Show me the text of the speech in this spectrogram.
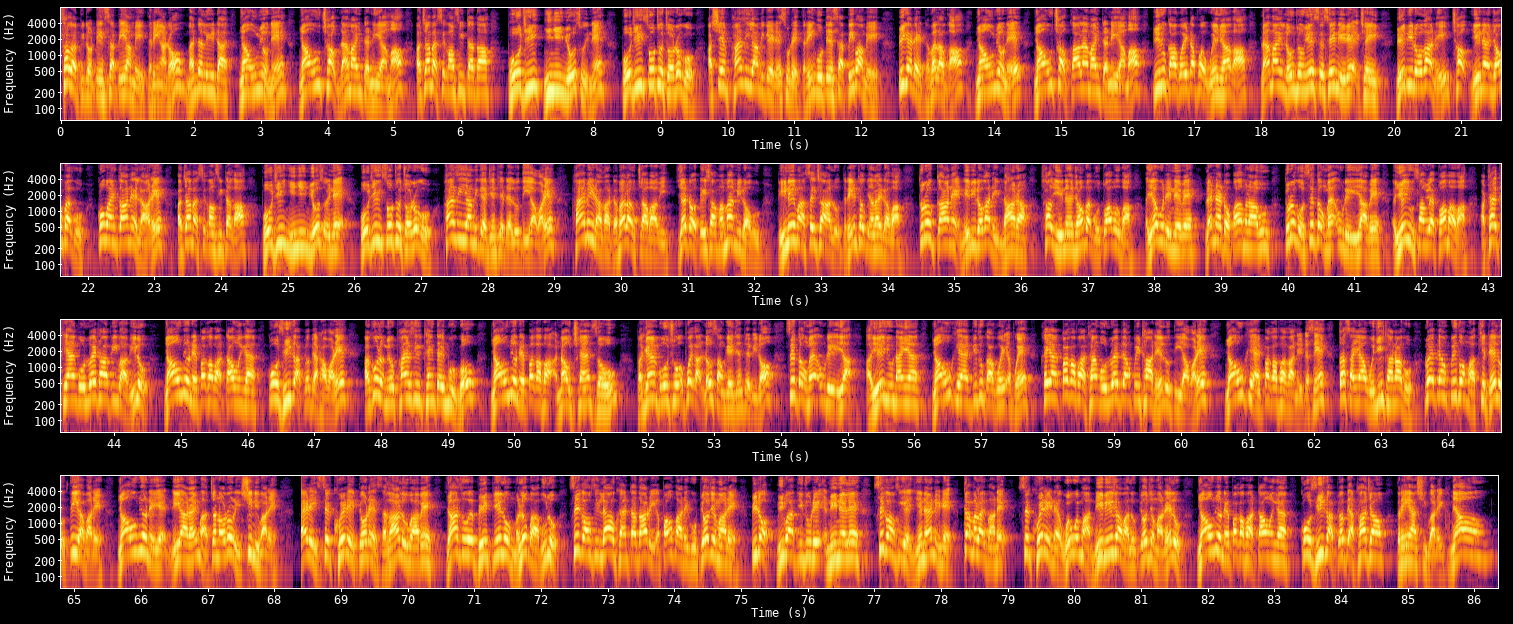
ဆက်လက်ပြီးတော့တင်ဆက်ပေးရမယ့်သတင်းကတော့မန္တလေးတိုင်းညောင်ဦးမြို့နယ်ညောင်ဦး6လမ်းပိုင်းတနေရာမှာအကြမ်းဖက်စစ်ကောင်စီတပ်သားဗိုလ်ကြီးညီညီမျိုးဆွေနဲ့ဗိုလ်ကြီးစိုးထွတ်ကျော်တို့ကိုအရှင်ဖမ်းဆီးရမိခဲ့တယ်ဆိုတဲ့သတင်းကိုတင်ဆက်ပေးပါမယ်။ပြီးခဲ့တဲ့တပတ်လောက်ကညောင်ဦးမြို့နယ်ညောင်ဦး6ကားလမ်းပိုင်းတနေရာမှာပြည်သူ့ကာကွယ်ရေးတပ်ဖွဲ့ဝင်များကလမ်းပိုင်းလုံခြုံရေးစစ်ဆေးနေတဲ့အချိန်နေပြည်တော်ကနေ6ရေနံချောင်းဘက်ကိုကိုပိုင်ကားနဲ့လာတဲ့အကြမ်းဖက်စစ်ကောင်စီတပ်ကဗိုလ်ကြီးညီညီမျိုးဆွေနဲ့ဗိုလ်ကြီးစိုးထွတ်ကျော်တို့ကိုဖမ်းဆီးရမိခဲ့ခြင်းဖြစ်တယ်လို့သိရပါတယ်။ဖမ်းမိတာကတပတ်လောက်ကြာပါပြီ။ရက်တော့တေချာမမှတ်မိတော့ဘူး။ဒီနေ့မှစိတ်ချရလို့သတင်းထုတ်ပြန်လိုက်တာပါ။သူတို့ကားနဲ့နေပြည်တော်ကနေလာတာ6ရေနံချောင်းဘက်ကိုတွားဖို့ပါ။အရက်ဝတ်တွေနဲ့ပဲလက်နက်တော့ပါမလာဘူး။သူတို့ကိုစစ်တုံးမန်းဥတွေရပဲအရေးယူဆောင်ရွက်သွားမှာပါ။အထက်ခရိုင်ကိုလွှဲထားပြီးပါပြီလို့ညောင်ဦးမြို့နယ်ပကပတာဝန်ခံကိုစည်းကပြောပြထားပါတယ်။အခုလိုမျိုးဖမ်းဆီးထိမ့်သိမ်းမှုကိုညောင်ဦးမြို့နယ်ပကပအနောက်ချမ်းစုံ ပကံဘိုးချိုအဖွဲ့ကလှုပ်ဆောင်ခဲ့ခြင်းဖြစ်ပြီးတော့စစ်တုံးမဲဥတွေအရအရေးယူနိုင်ရန်ညောင်ဦးခရိုင်ပြည်သူ့ကာကွယ်ရေးအဖွဲ့ခရိုင်ပကဖထံကိုလွှဲပြောင်းပေးထားတယ်လို့သိရပါတယ်။ညောင်ဦးခရိုင်ပကဖကနေတဆင်တပ်ဆိုင်ရာဝန်ကြီးဌာနကိုလွှဲပြောင်းပေးသွားမှာဖြစ်တယ်လို့သိရပါတယ်။ညောင်ဦးမြို့နယ်ရဲ့နေရာတိုင်းမှာကျွန်တော်တို့တွေရှိနေပါတယ်။ အဲ့ဒီစစ်ခွေးတွေပြောတဲ့စကားလိုပါပဲရာဇဝဲဘေးပြေးလို့မလွတ်ပါဘူးလို့စစ်ကောင်စီလက်အောက်ခံတပ်သားတွေအပေါင်းပါတွေကိုပြောချင်ပါတယ်ပြီးတော့မိဘပြည်သူတွေအနေနဲ့လဲစစ်ကောင်စီရဲ့ရင်နှန်းတွေနဲ့ကတ်မလိုက်ပါနဲ့စစ်ခွေးတွေနဲ့ဝဲဝဲမှနေပေးကြပါလို့ပြောချင်ပါတယ်လို့ညောင်ဦးမြို့နယ်ပကဖတာဝန်ခံကိုစည်းကပြောပြထားကြောင်းသတင်းရရှိပါတယ်ခင်ဗျာ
